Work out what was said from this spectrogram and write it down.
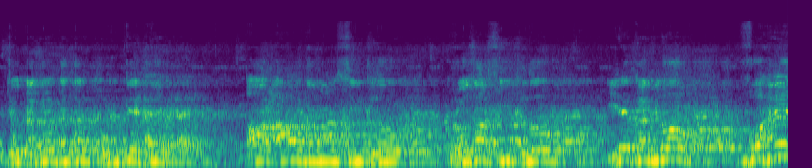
جو دگر دگر گھومتے ہیں اور آؤ نماز سیکھ لو روزہ سیکھ لو، یہ کر لو، وہ ہیں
